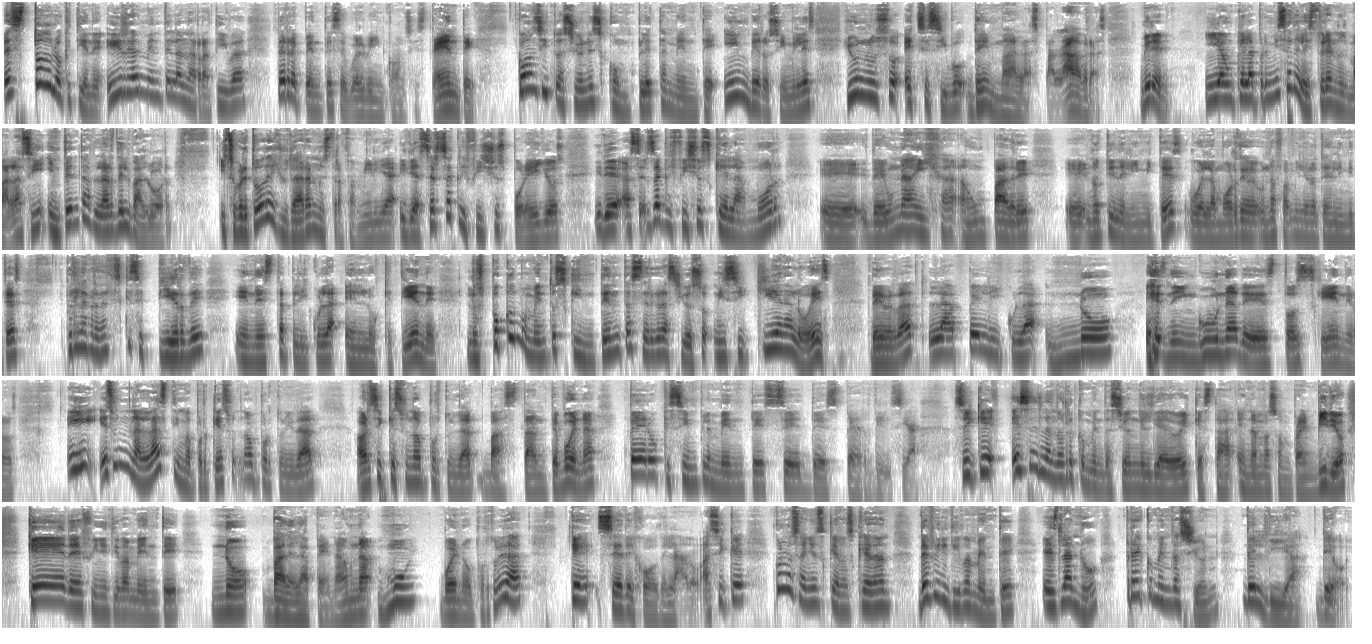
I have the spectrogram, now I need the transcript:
Es todo lo que tiene y realmente la narrativa de repente se vuelve inconsistente con situaciones completamente inverosímiles y un uso excesivo de malas palabras. Miren, y aunque la premisa de la historia no es mala, sí, intenta hablar del valor y sobre todo de ayudar a nuestra familia y de hacer sacrificios por ellos y de hacer sacrificios que el amor eh, de una hija a un padre eh, no tiene límites o el amor de una familia no tiene límites pero la verdad es que se pierde en esta película en lo que tiene. Los pocos momentos que intenta ser gracioso ni siquiera lo es. De verdad, la película no es ninguna de estos géneros. Y es una lástima porque es una oportunidad, ahora sí que es una oportunidad bastante buena, pero que simplemente se desperdicia. Así que esa es la no recomendación del día de hoy que está en Amazon Prime Video, que definitivamente no vale la pena. Una muy buena oportunidad que se dejó de lado. Así que con los años que nos quedan, definitivamente es la no recomendación del día de hoy.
